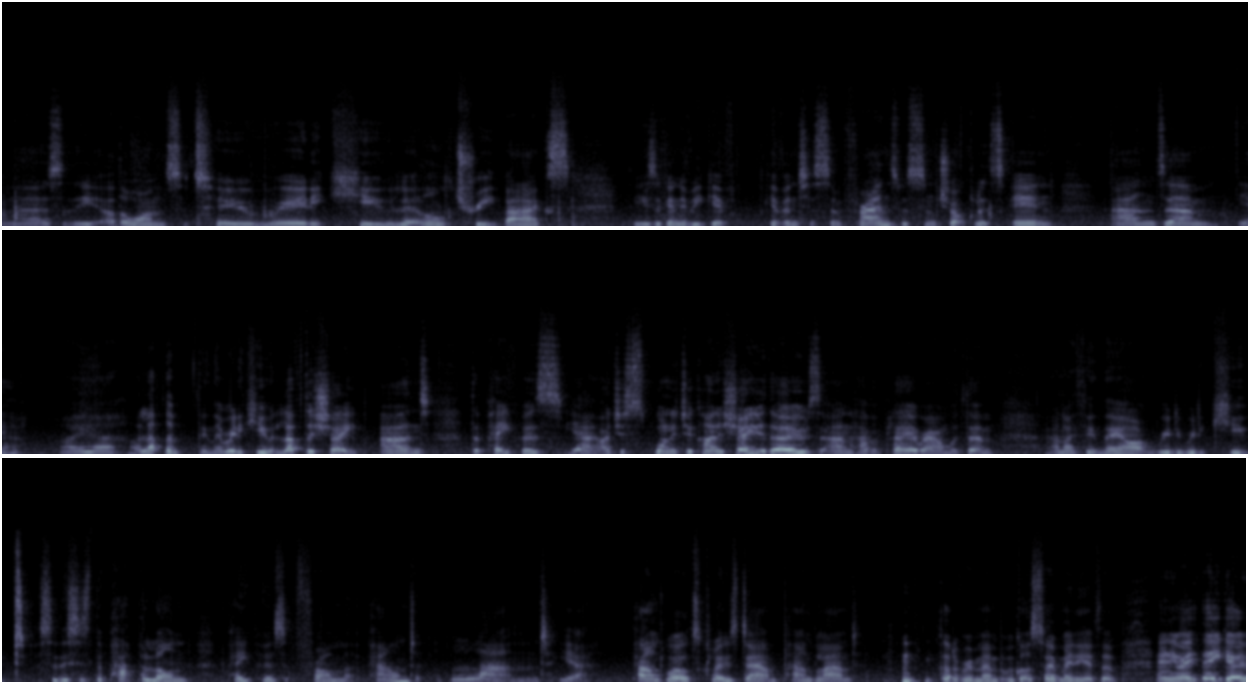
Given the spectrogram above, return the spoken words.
And there's the other one. So two really cute little treat bags. These are going to be give, given to some friends with some chocolates in. And um, yeah, I, uh, I love them. I think they're really cute. I love the shape and the papers. Yeah, I just wanted to kind of show you those and have a play around with them. And I think they are really, really cute. So this is the Papillon papers from Poundland. Yeah, Pound World's closed down. Poundland. got to remember, we've got so many of them. Anyway, there you go.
